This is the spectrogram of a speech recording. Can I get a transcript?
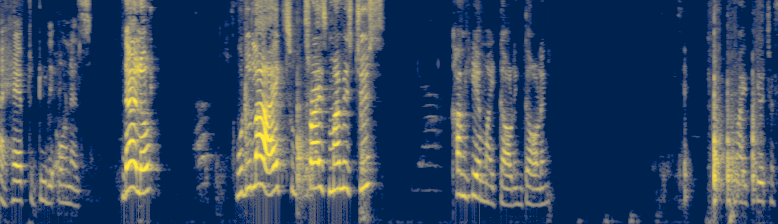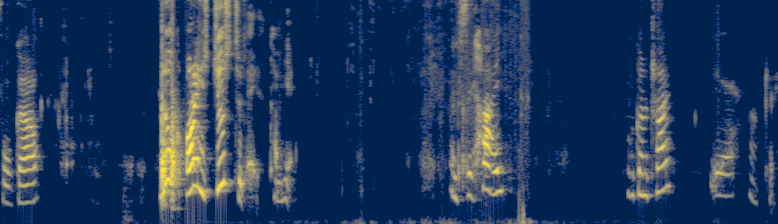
I have to do the honors. Dalo, would you like to try mommy's juice? Come here, my darling, darling my beautiful girl. Look, orange juice today. Come here. And say hi. We're going to try? Yeah. Okay.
